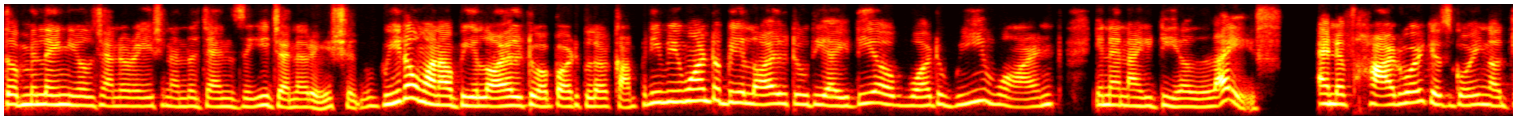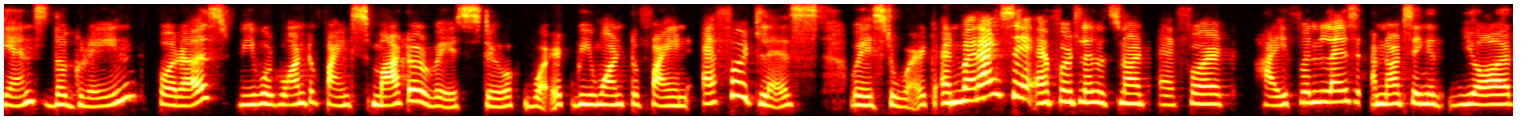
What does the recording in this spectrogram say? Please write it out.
the millennial generation and the Gen Z generation. We don't want to be loyal to a particular company. We want to be loyal to the idea of what we want in an ideal life. And if hard work is going against the grain for us, we would want to find smarter ways to work. We want to find effortless ways to work. And when I say effortless, it's not effort hyphenless. I'm not saying your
